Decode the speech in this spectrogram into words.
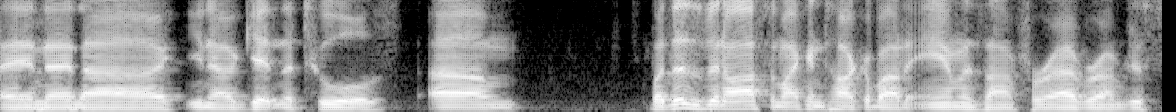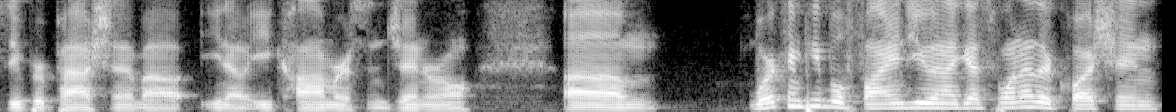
and then uh you know getting the tools um but this has been awesome i can talk about amazon forever i'm just super passionate about you know e-commerce in general um where can people find you? And I guess one other question,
